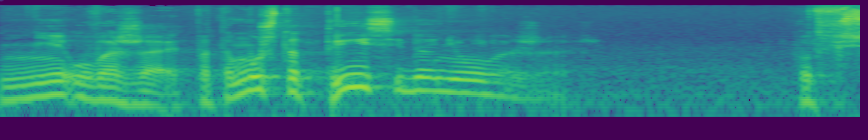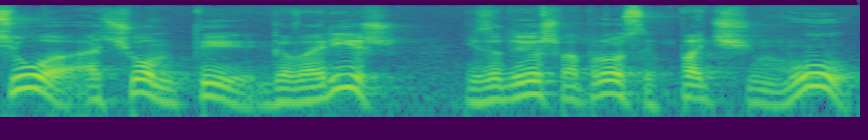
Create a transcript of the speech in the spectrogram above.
не уважает? Потому что ты себя не уважаешь. Вот все, о чем ты говоришь и задаешь вопросы, почему,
